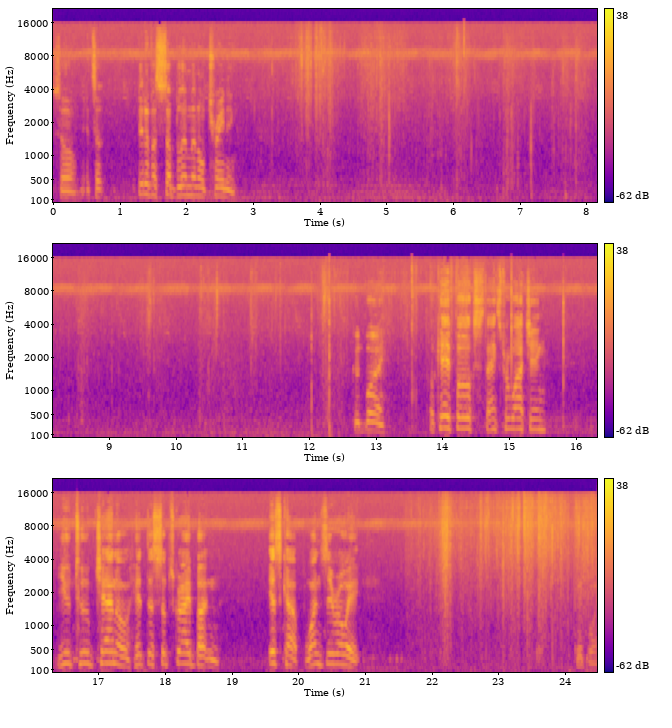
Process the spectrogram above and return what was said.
So it's a bit of a subliminal training. Good boy. Okay, folks, thanks for watching. YouTube channel, hit the subscribe button. ISCOWP 108. Good boy.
